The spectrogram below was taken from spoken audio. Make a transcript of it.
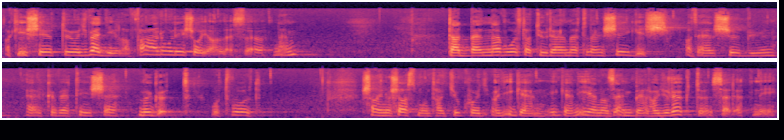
a kísértő, hogy vegyél a fáról, és olyan leszel, nem? Tehát benne volt a türelmetlenség is az első bűn elkövetése mögött. Ott volt. Sajnos azt mondhatjuk, hogy, hogy igen, igen, ilyen az ember, hogy rögtön szeretné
